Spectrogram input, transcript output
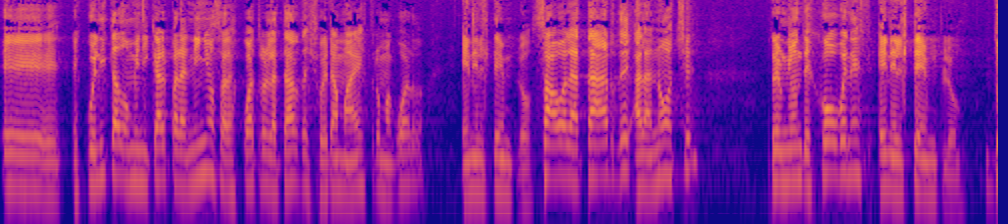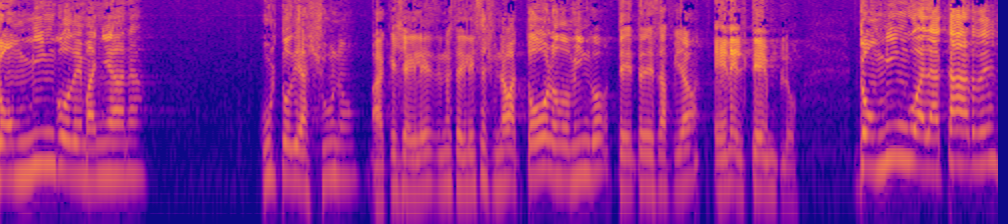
eh, escuelita dominical para niños a las 4 de la tarde, yo era maestro, me acuerdo, en el templo. Sábado a la tarde, a la noche, reunión de jóvenes en el templo. Domingo de mañana, culto de ayuno, aquella iglesia, nuestra iglesia ayunaba todos los domingos, te, te desafiaban, en el templo. Domingo a la tarde,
